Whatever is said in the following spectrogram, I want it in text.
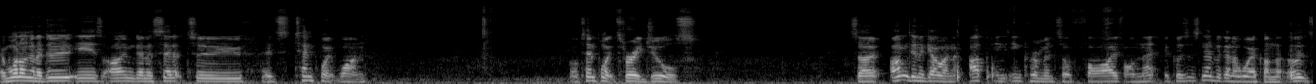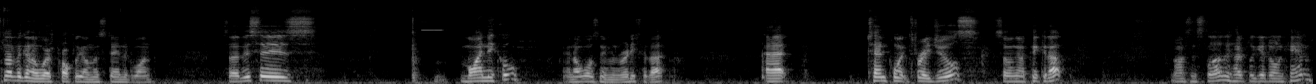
And what I'm going to do is I'm going to set it to, it's 10.1 or 10.3 joules. So I'm going to go an up in increments of five on that because it's never going to work on the, oh, it's never going to work properly on the standard one. So this is my nickel, and I wasn't even ready for that, at 10.3 joules. So I'm going to pick it up nice and slowly, hopefully get it on cam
